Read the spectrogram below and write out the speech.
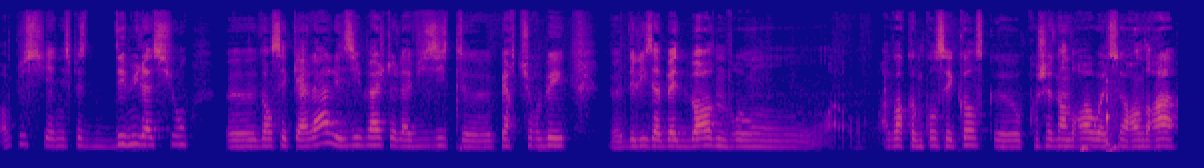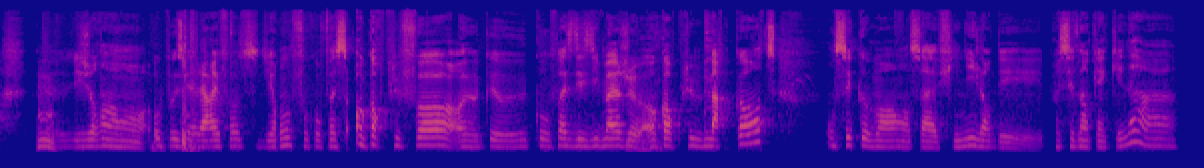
en plus, il y a une espèce d'émulation dans ces cas-là. Les images de la visite perturbée d'Elisabeth Borne vont avoir comme conséquence qu'au prochain endroit où elle se rendra, mmh. euh, les gens opposés à la réforme se diront qu'il faut qu'on fasse encore plus fort, euh, que, qu'on fasse des images encore plus marquantes. On sait comment ça a fini lors des précédents quinquennats. Hein.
